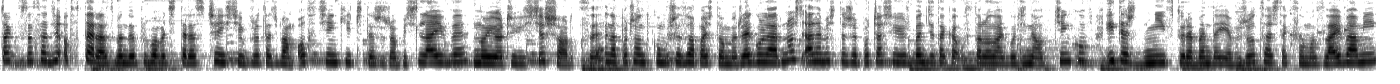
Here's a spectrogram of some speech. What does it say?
tak w zasadzie od teraz. Będę próbować teraz częściej wrzucać Wam odcinki, czy też robić live'y. No i oczywiście shortsy. Na początku muszę złapać tą regularność, ale myślę, że po czasie już będzie taka ustalona godzina odcinków i też dni, w które będę je wrzucać, tak samo z live'ami.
